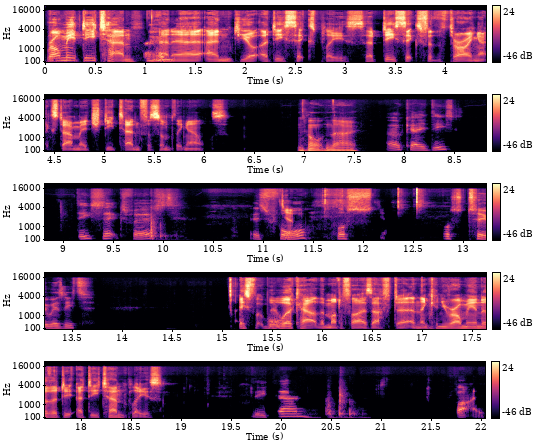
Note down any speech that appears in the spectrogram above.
roll me a D10 and uh, and your a D6, please. So D6 for the throwing axe damage, D10 for something else. Oh no. okay, D D6 first. It's Yep. four plus plus two, is it? It's, we'll No. work out the modifiers after, and then can you roll me another D- a D10, please? D10. Five.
